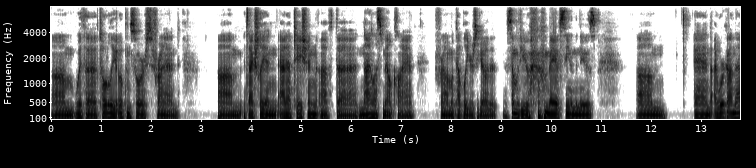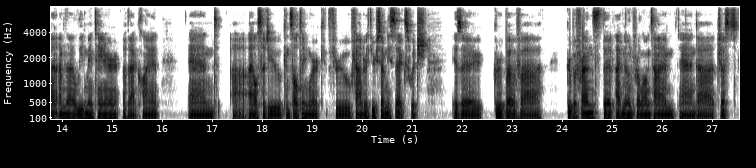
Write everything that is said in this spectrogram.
um, with a totally open source front end. Um, it's actually an adaptation of the Nylas mail client from a couple years ago that some of you may have seen in the news. Um, and I work on that. I'm the lead maintainer of that client. And uh, I also do consulting work through Foundry 376, which is a group of uh, group of friends that I've known for a long time and uh, just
